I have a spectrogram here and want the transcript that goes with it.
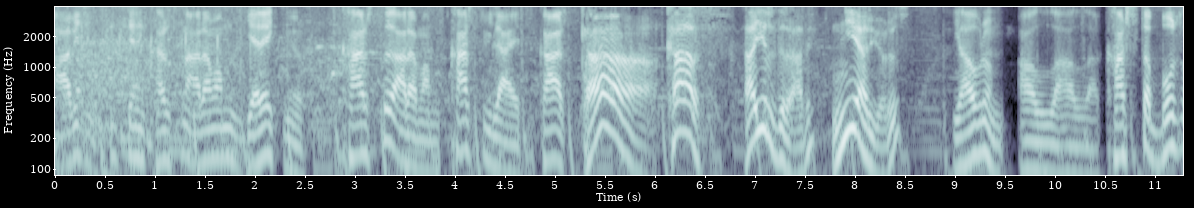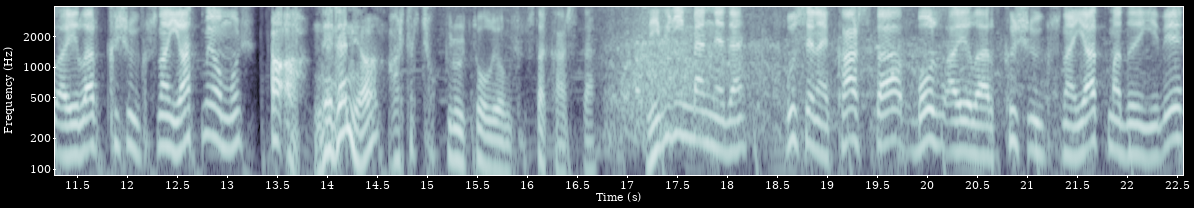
Abicim kimsenin karısını aramamız gerekmiyor. Kars'ı aramamız. Kars vilayeti. Kars. Aa Kars. Hayırdır abi? Niye arıyoruz? Yavrum Allah Allah. Kars'ta boz ayılar kış uykusuna yatmıyormuş. Aa neden ya? Artık çok gürültü oluyormuş usta Kars'ta. Ne bileyim ben neden. Bu sene Kars'ta boz ayılar kış uykusuna yatmadığı gibi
